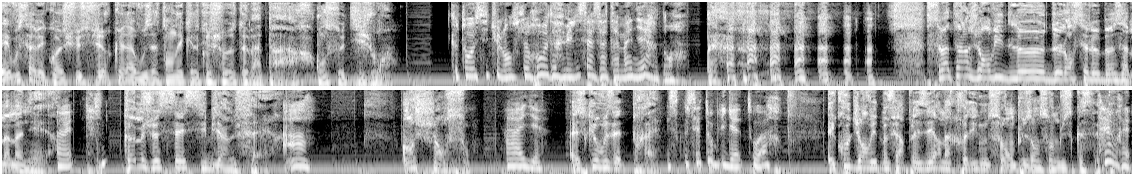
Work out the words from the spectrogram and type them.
Et vous savez quoi, je suis sûr que là vous attendez quelque chose de ma part, en ce 10 juin. Que toi aussi tu lances le road à Mélissa, c'est à ta manière, non? Ce matin, j'ai envie de, le- de lancer le buzz à ma manière. Ouais. Comme je sais si bien le faire. Ah, En chanson. aïe. Est-ce que vous êtes prêts? Est-ce que c'est obligatoire? Écoute, j'ai envie de me faire plaisir. Mercredi, nous ne serons plus ensemble jusqu'à 7 C'est vrai.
